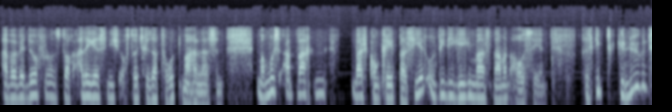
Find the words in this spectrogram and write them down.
aber wir dürfen uns doch alle jetzt nicht auf Deutsch gesagt verrückt machen lassen. Man muss abwarten, was konkret passiert und wie die Gegenmaßnahmen aussehen. Es gibt genügend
